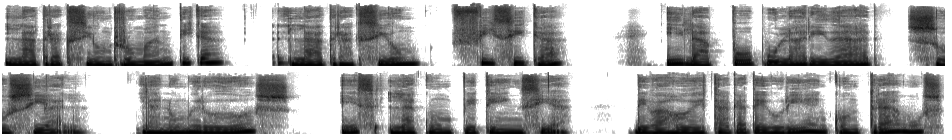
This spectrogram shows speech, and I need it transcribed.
la atracción romántica, la atracción física y la popularidad social. La número dos es la competencia. Debajo de esta categoría encontramos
